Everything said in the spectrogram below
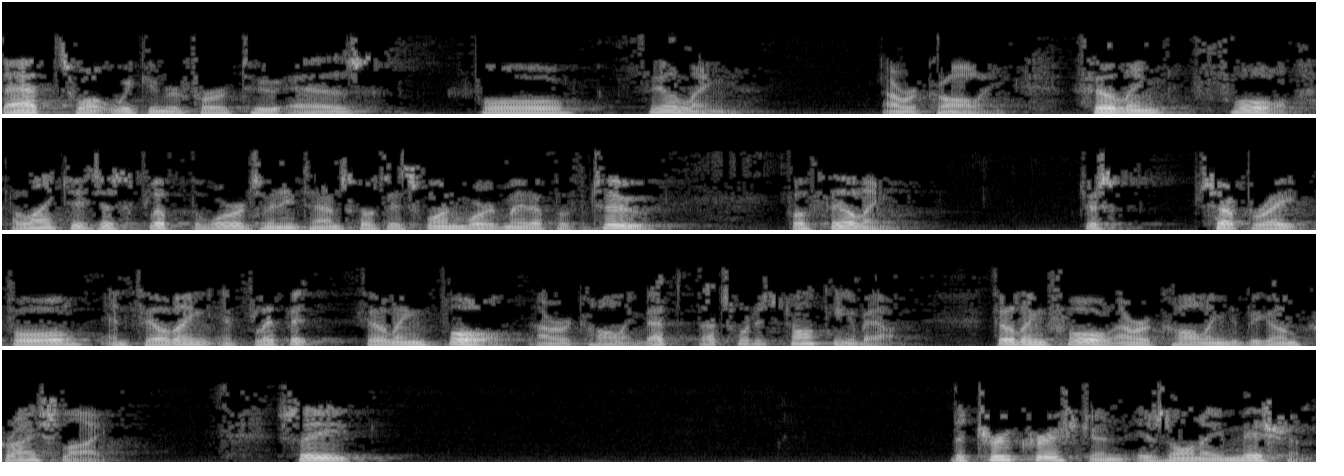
that's what we can refer to as fulfilling our calling. Filling full. I like to just flip the words many times because it's one word made up of two. Fulfilling. Just separate full and filling and flip it, filling full, our calling. That's, that's what it's talking about. Filling full our calling to become Christ like. See, the true Christian is on a mission.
